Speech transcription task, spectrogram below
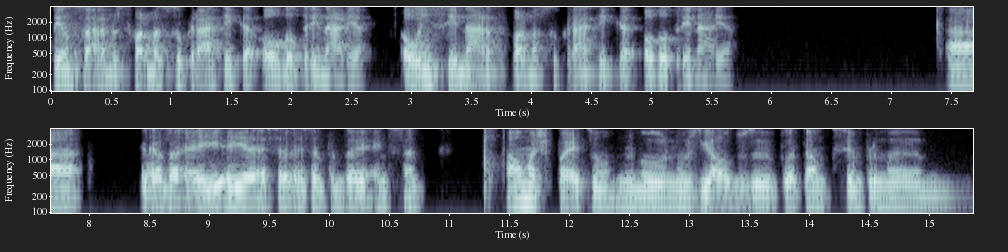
pensarmos de forma socrática ou doutrinária, ou ensinar de forma socrática ou doutrinária. Ah, por acaso, essa, essa pergunta é interessante. Há um aspecto no, nos diálogos de Platão que sempre me.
